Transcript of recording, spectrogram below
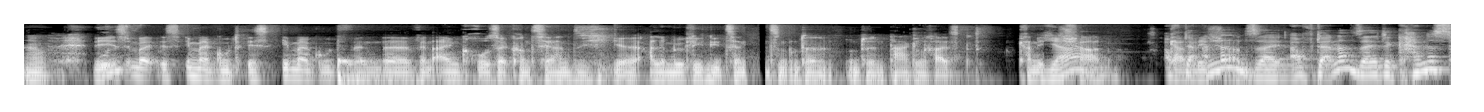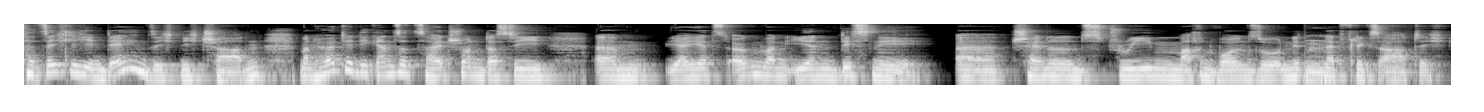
Ja. Nee, Und- ist immer, ist immer gut, ist immer gut, wenn, äh, wenn ein großer Konzern sich äh, alle möglichen Lizenzen unter, unter den Nagel reißt. Kann nicht Ja. schaden. Auf der, anderen schaden. Seite, auf der anderen Seite kann es tatsächlich in der Hinsicht nicht schaden. Man hört ja die ganze Zeit schon, dass sie ähm, ja jetzt irgendwann ihren Disney äh, Channel Stream machen wollen, so Hm. Netflix-artig.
